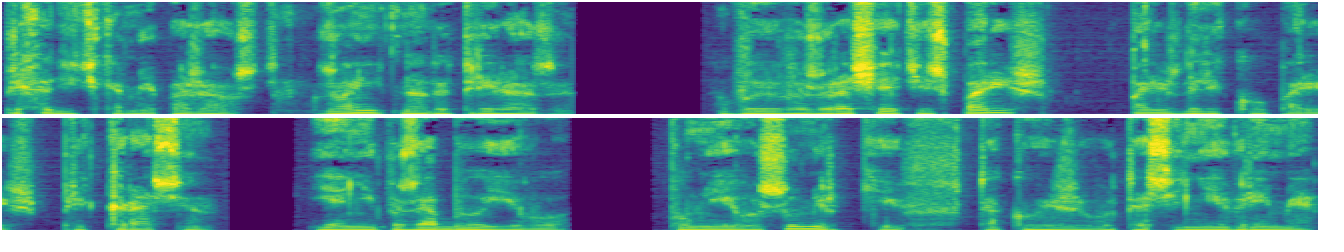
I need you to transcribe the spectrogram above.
Приходите ко мне, пожалуйста. Звонить надо три раза. Вы возвращаетесь в Париж? Париж далеко, Париж прекрасен. Я не позабыл его. Помню его сумерки в такое же вот осеннее время.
